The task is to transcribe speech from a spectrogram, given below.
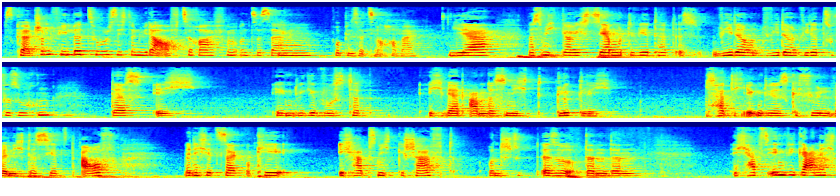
es gehört schon viel dazu, sich dann wieder aufzuraffen und zu sagen, mhm. probiere es jetzt noch einmal. Ja, was mich, glaube ich, sehr motiviert hat, ist wieder und wieder und wieder zu versuchen, dass ich irgendwie gewusst habe, ich werde anders nicht glücklich das hatte ich irgendwie das Gefühl, wenn ich das jetzt auf, wenn ich jetzt sage, okay, ich habe es nicht geschafft und also dann, dann, ich habe es irgendwie gar nicht,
